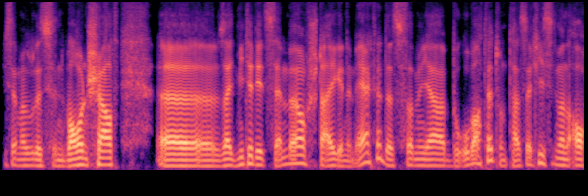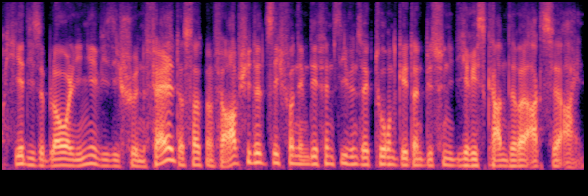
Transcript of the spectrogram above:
ich sage mal so, das ist ein Wochenchart, äh, seit Mitte Dezember steigende Märkte. Das haben wir ja beobachtet und tatsächlich sieht man auch hier diese blaue Linie, wie sie schön fällt. Das heißt, man verabschiedet sich von dem defensiven Sektor und geht ein bisschen in die riskantere Aktie ein.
